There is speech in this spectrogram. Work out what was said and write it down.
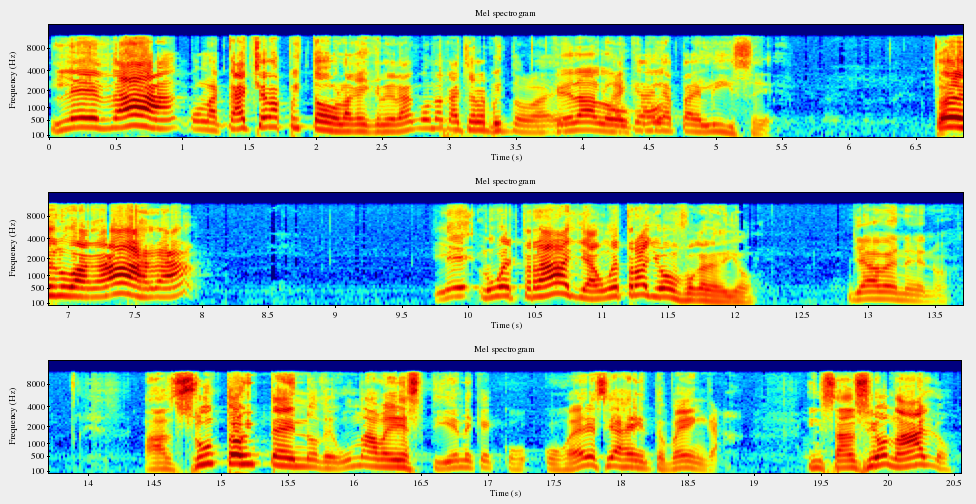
Le da con la cacha de la pistola, que le dan con la cacha de la pistola. Eh, Queda loco. Hay que darle hasta el ICE. Entonces lo agarra, le, lo estralla, un estrellón fue que le dio. Ya veneno. Asuntos internos de una vez tiene que coger ese agente, venga, y sancionarlo.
